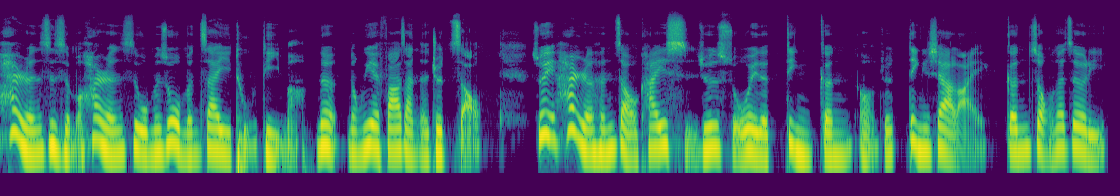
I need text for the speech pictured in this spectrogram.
汉人是什么？汉人是我们说我们在意土地嘛。那农业发展的就早，所以汉人很早开始就是所谓的定耕哦，就定下来耕种，在这里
